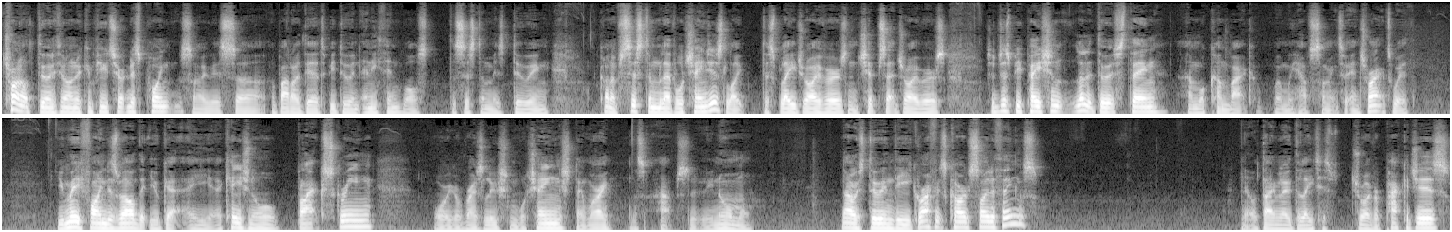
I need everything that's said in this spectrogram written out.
Try not to do anything on your computer at this point, so it's uh, a bad idea to be doing anything whilst the system is doing kind of system level changes like display drivers and chipset drivers. So just be patient, let it do its thing, and we'll come back when we have something to interact with. You may find as well that you'll get a occasional black screen or your resolution will change. Don't worry, that's absolutely normal. Now it's doing the graphics card side of things. It'll download the latest driver packages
